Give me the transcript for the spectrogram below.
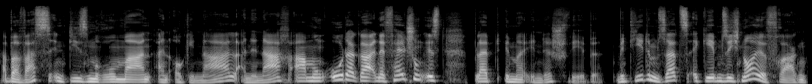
aber was in diesem Roman ein Original, eine Nachahmung oder gar eine Fälschung ist, bleibt immer in der Schwebe. Mit jedem Satz ergeben sich neue Fragen.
